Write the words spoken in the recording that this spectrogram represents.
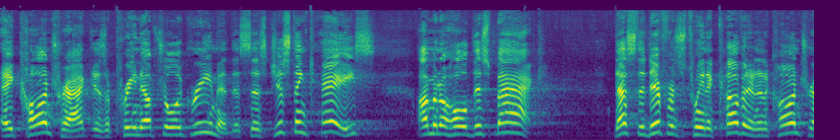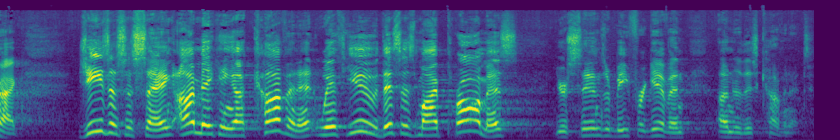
A contract is a prenuptial agreement that says, just in case, I'm going to hold this back. That's the difference between a covenant and a contract. Jesus is saying, I'm making a covenant with you. This is my promise. Your sins will be forgiven under this covenant.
